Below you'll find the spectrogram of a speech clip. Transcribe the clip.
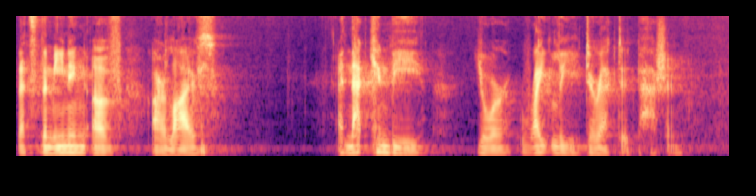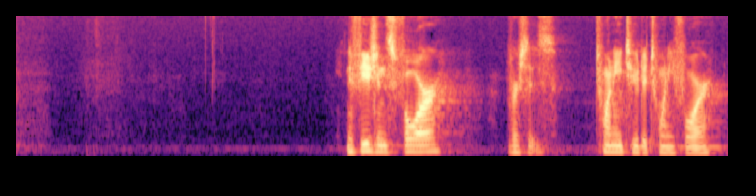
That's the meaning of our lives. And that can be your rightly directed passion. In Ephesians 4, verses 22 to 24,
